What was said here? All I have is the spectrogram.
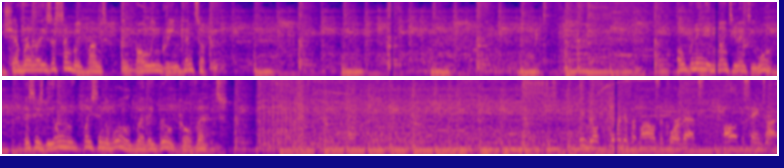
Chevrolet's assembly plant in Bowling Green, Kentucky. Opening in 1981, this is the only place in the world where they build Corvettes. We built four different models of Corvettes, all at the same time.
